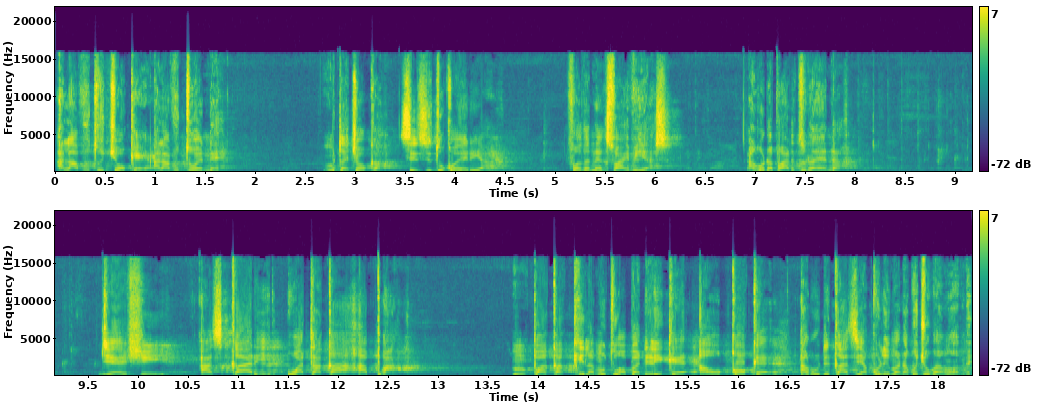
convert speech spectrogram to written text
alafu tuchoke alafu tuende. Mtachoka, sisi tuko area for the next five years, hakuna pahali tunaenda. Jeshi, askari watakaa hapa mpaka kila mtu abadilike, aokoke, arudi kazi ya kulima na kuchunga ng'ombe.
